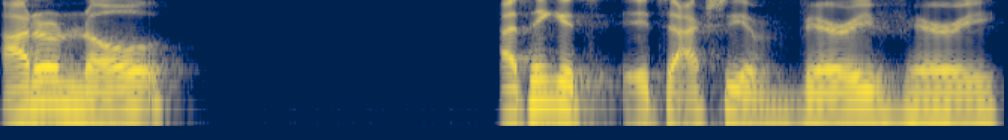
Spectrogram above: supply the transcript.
I don't know. I think it's it's actually a very very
